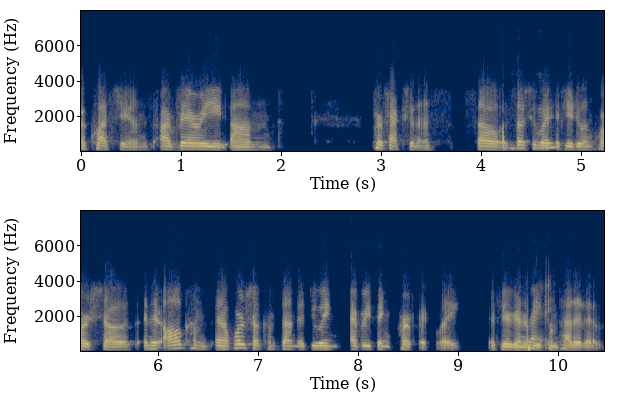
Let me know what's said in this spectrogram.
equestrians are very um, perfectionists. So especially Mhm. if you're doing horse shows, and it all comes, and a horse show comes down to doing everything perfectly if you're going to be competitive.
